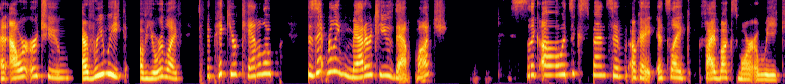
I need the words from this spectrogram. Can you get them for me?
an hour or two every week of your life to pick your cantaloupe? does it really matter to you that much? It's like, oh, it's expensive. Okay, it's like five bucks more a week.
